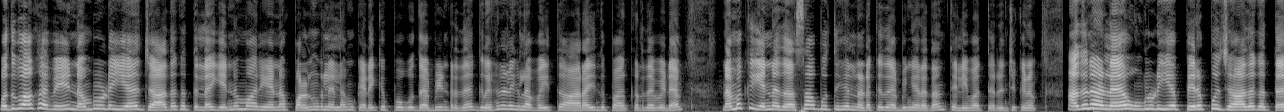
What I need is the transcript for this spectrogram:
பொதுவாகவே நம்மளுடைய ஜாதகத்தில் என்ன மாதிரியான பலன்கள் எல்லாம் கிடைக்க போகுது அப்படின்றத கிரகநிலைகளை வைத்து ஆராய்ந்து பார்க்கறத விட நமக்கு என்ன தசா புத்திகள் நடக்குது அப்படிங்கிறதான் தெளிவாக தெரிஞ்சுக்கணும். அதனால் உங்களுடைய பிறப்பு ஜாதகத்தை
